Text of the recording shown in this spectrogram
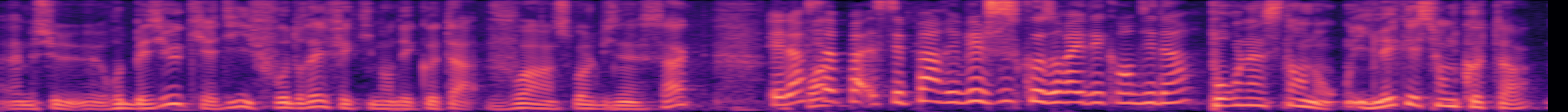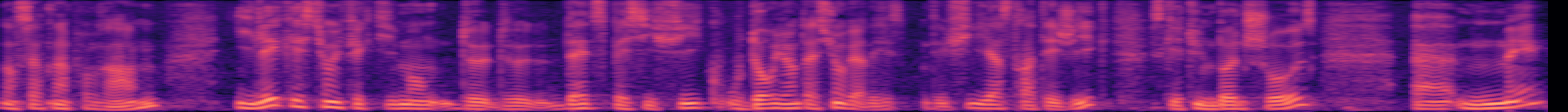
euh, M. Roux Bézieux, qui a dit qu'il faudrait effectivement des quotas, voire un Small Business Act. Et là, crois... c'est pas arrivé jusqu'aux oreilles des candidats? Pour l'instant, non. Il est question de quotas dans certains programmes. Il est question effectivement d'aide de, de, spécifique ou d'orientation vers des, des, filières stratégiques, ce qui est une bonne chose. Euh, mais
